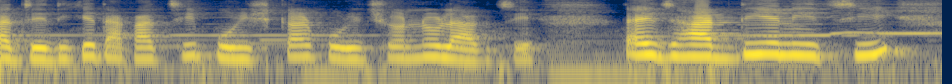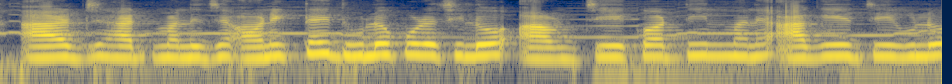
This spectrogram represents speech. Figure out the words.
আর যেদিকে তাকাচ্ছি পরিষ্কার, পরিচ্ছন্ন লাগছে। তাই ঝাড় দিয়ে নিচ্ছি, আর ঝাড় মানে যে অনেকটাই ধুলো পড়েছিল, আর যে কদিন মানে আগে যেগুলো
